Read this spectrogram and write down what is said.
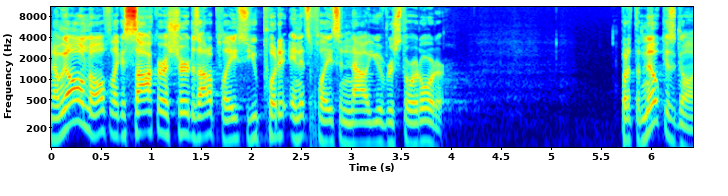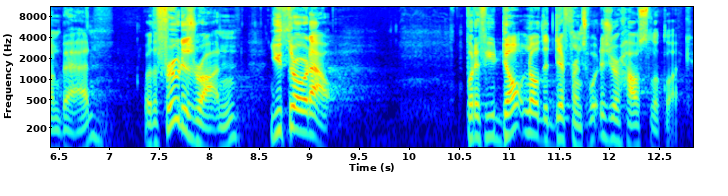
Now, we all know if like a sock or a shirt is out of place, you put it in its place and now you've restored order. But if the milk has gone bad or the fruit is rotten, you throw it out. But if you don't know the difference, what does your house look like?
